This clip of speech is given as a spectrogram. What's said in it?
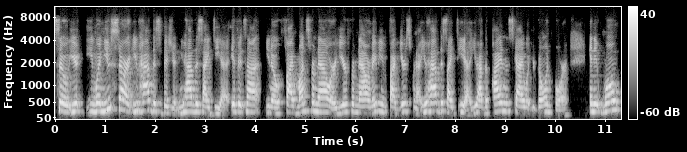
so you, you, when you start you have this vision you have this idea. If it's not you know five months from now or a year from now or maybe even five years from now you have this idea. You have the pie in the sky what you're going for. And it won't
